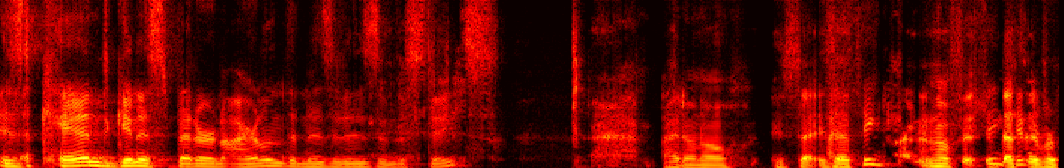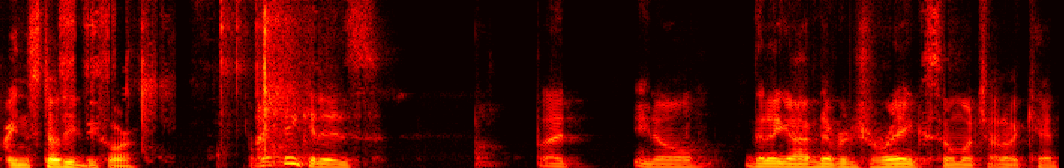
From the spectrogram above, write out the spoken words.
Is canned Guinness better in Ireland than as it is in the states? I don't know. Is that is I that think I don't know if it, that's it- ever been studied before. I think it is, but you know, then again, I've never drank so much out of a can.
